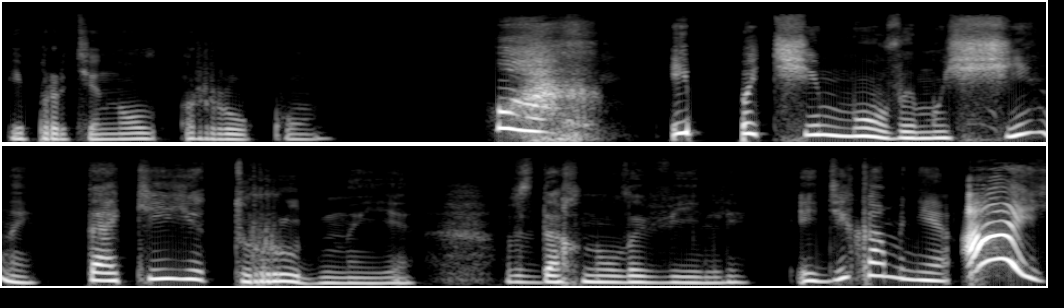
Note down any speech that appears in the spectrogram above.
и протянул руку. «Ох, и почему вы, мужчины, такие трудные?» — вздохнула Вилли. «Иди ко мне». «Ай!»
